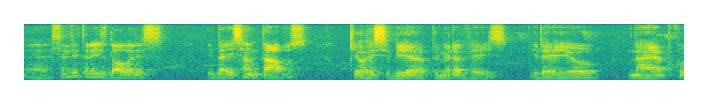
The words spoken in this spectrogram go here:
é, 103 dólares e 10 centavos que eu recebi a primeira vez. E daí eu, na época,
